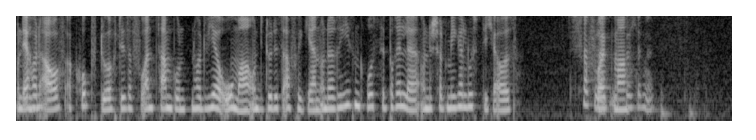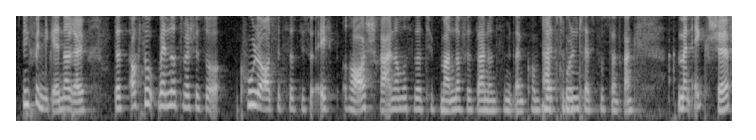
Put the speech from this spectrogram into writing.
Und er mhm. hat auf ein Kopftuch, das er vorne zusammenbunden hat, wie eine Oma. Und ich tue das auch voll gern. Und eine riesengroße Brille. Und es schaut mega lustig aus. Das schaut Freut mich. Ich finde generell, dass auch so, wenn du zum Beispiel so coole Outfits hast, die so echt rausschreien, dann muss der Typ Mann dafür sein und das mit einem komplett Absolut. coolen Selbstbewusstsein tragen. Mein Ex-Chef,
